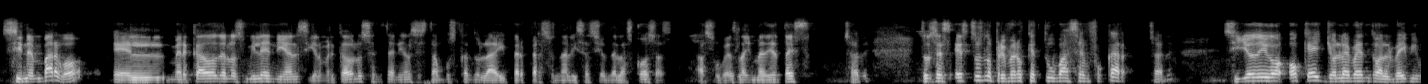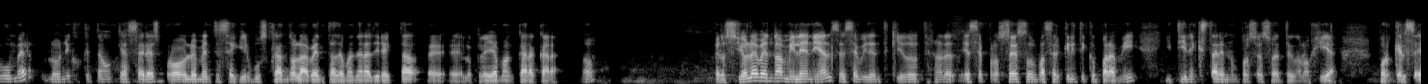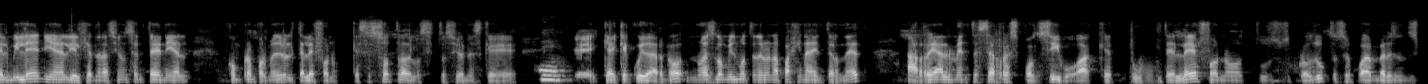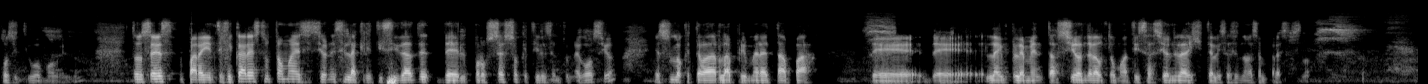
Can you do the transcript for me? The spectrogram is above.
Sin embargo, el mercado de los millennials y el mercado de los centennials están buscando la hiperpersonalización de las cosas, a su vez la inmediatez, ¿sabe? Entonces, esto es lo primero que tú vas a enfocar, ¿sabe? Si yo digo, ok, yo le vendo al baby boomer, lo único que tengo que hacer es probablemente seguir buscando la venta de manera directa, eh, eh, lo que le llaman cara a cara, ¿no? Pero si yo le vendo a millennials, es evidente que yo tener, ese proceso va a ser crítico para mí y tiene que estar en un proceso de tecnología, porque el, millennial y el generación centennial compran por medio del teléfono, que esa es otra de las situaciones que, que, hay que cuidar, ¿no? No es lo mismo tener una página de internet a realmente ser responsivo, a que tu teléfono, tus productos se puedan ver desde un dispositivo móvil. ¿no? Entonces, para identificar esto, toma decisiones y la criticidad del proceso que tienes en tu negocio, eso es lo que te va a dar la primera etapa de, la implementación de la automatización y la digitalización de las empresas. ¿no?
